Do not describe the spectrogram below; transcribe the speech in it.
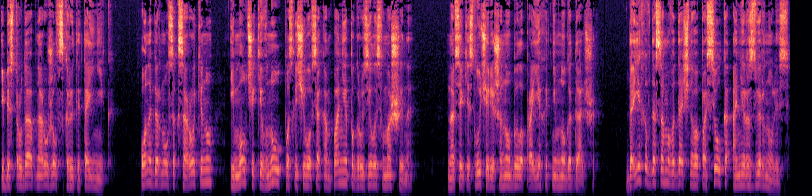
и без труда обнаружил вскрытый тайник. Он обернулся к Сорокину и молча кивнул, после чего вся компания погрузилась в машины. На всякий случай решено было проехать немного дальше. Доехав до самого дачного поселка, они развернулись.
